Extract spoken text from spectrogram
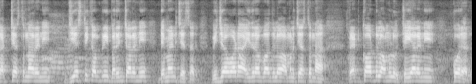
కట్ చేస్తున్నారని జీఎస్టీ కంపెనీ భరించాలని డిమాండ్ చేశారు. విజయవాడ హైదరాబాదులో అమలు చేస్తున్న రెడ్ కార్డులు అమలు చేయాలని కోరారు.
